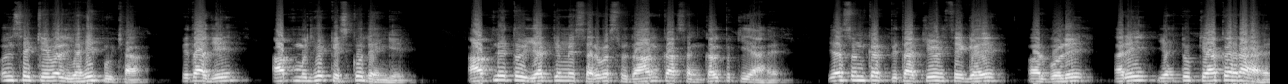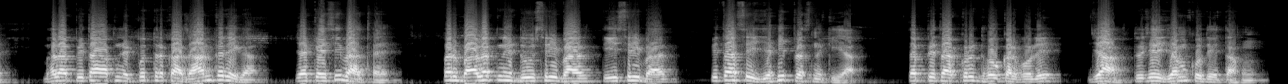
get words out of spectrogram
उनसे केवल यही पूछा, पिताजी आप मुझे किसको देंगे? आपने तो यज्ञ में सर्वस्व दान का संकल्प किया है। यह सुनकर पिता चिड़ से गए और बोले, अरे, यह तो क्या कह रहा है? भला पिता अपने पुत्र का दान करेगा? यह कैसी बात है? पर बालक ने दूसरी बार, तीसरी बार पिता से यही प्रश्न किया। तब पिता क्रुद्ध होकर बोले, जा, तुझे यम को देता हूँ।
